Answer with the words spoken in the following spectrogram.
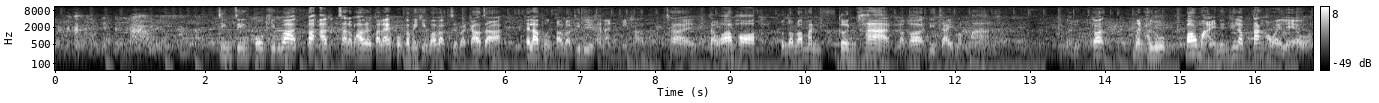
คนจะคาดหวังเจ็ดแปดเก้าเงี้ยจริงๆโปคิดว่าตอนอะสารภาพเลยตอนแรกโปก็ไม่คิดว่าแบบ7 8 9จะได้รับผลตอบรับที่ดีขนาดนี้ครับ ใช่ แต่ว่าพอผลตอบรับมันเกินคาดแล้วก็ดีใจมากๆครับเหมือนก็เหมือนทะลุเป้าหมายหนึ่งที่เราตั้งเอาไว้แล้วอะ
